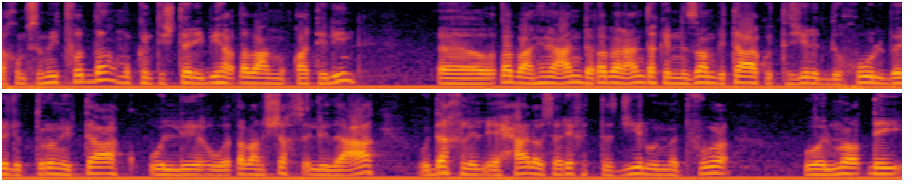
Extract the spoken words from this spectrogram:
500 فضة ممكن تشتري بيها طبعا مقاتلين. وطبعا هنا عندك طبعا عندك النظام بتاعك وتسجيل الدخول البريد الالكتروني بتاعك واللي وطبعا الشخص اللي دعاك ودخل الإحالة وتاريخ التسجيل والمدفوع. والمعطي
